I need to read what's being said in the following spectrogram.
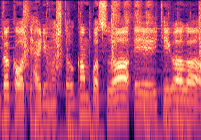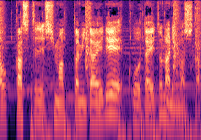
が代わって入りました。オカンポスは、えー怪我が悪化してしまったみたいで交代となりました、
